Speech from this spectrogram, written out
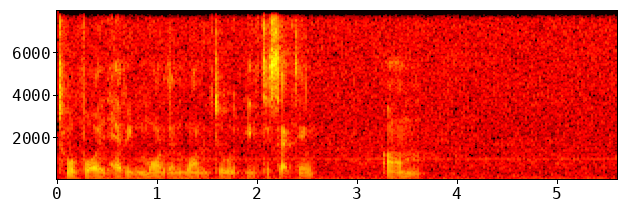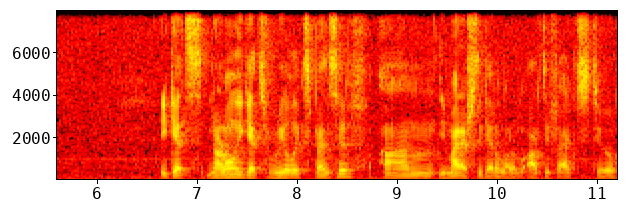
to avoid having more than one or two intersecting. Um, it gets not only gets real expensive, um, you might actually get a lot of artifacts too.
